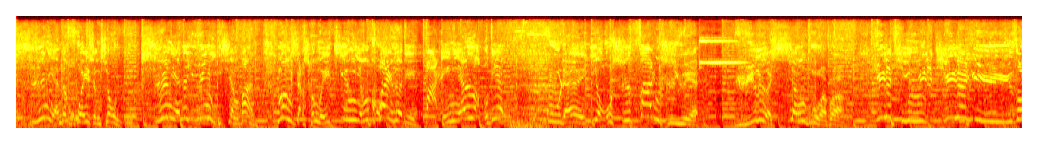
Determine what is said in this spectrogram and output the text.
十年的欢声笑语，十年的与你相伴，梦想成为经营快乐的百年老店。古人有诗赞之曰：“娱乐香饽饽，越听越雨左。”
